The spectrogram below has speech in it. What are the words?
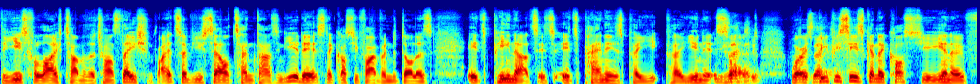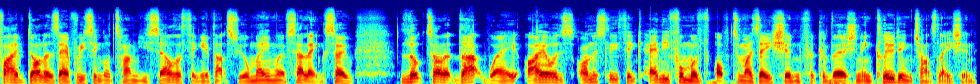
the useful lifetime of the translation, right? So if you sell 10,000 units and it costs you $500, it's peanuts. It's it's pennies per per unit exactly. sold. Whereas exactly. PPC is going to cost you, you know, $5 every single time you sell the thing if that's your main way of selling. So looked at it that way, I always honestly think any form of optimization for conversion, including translation,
